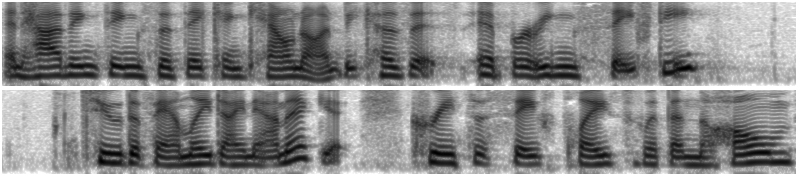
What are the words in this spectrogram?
and having things that they can count on because it, it brings safety to the family dynamic. It creates a safe place within the home.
